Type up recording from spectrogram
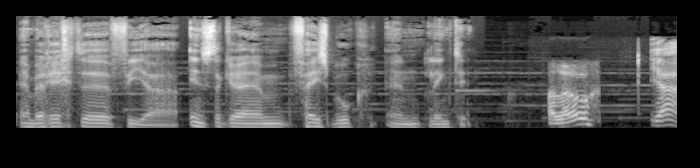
en berichten via Instagram, Facebook en LinkedIn. Hallo? Ja,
